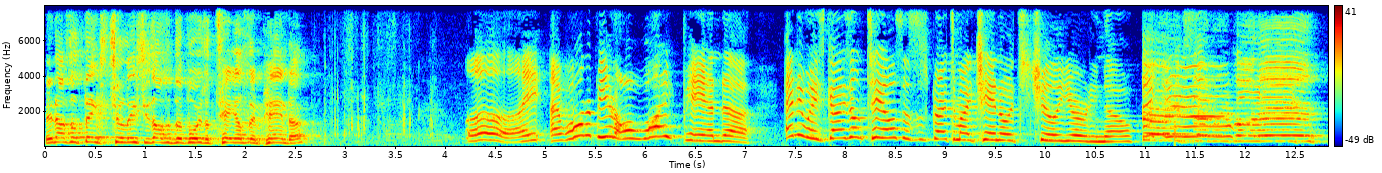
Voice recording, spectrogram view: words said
And also thanks Chili, she's also the voice of Tails and Panda. Uh, I, I want to be an all-white panda. Anyways, guys, I'm Tails, so subscribe to my channel. It's Chili, you already know. Thanks everybody!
